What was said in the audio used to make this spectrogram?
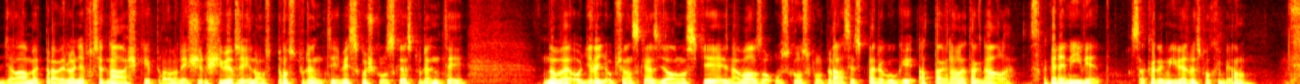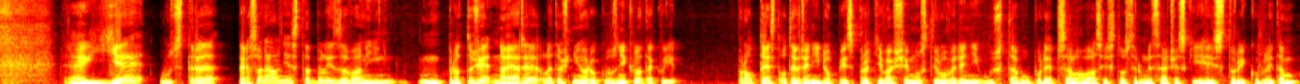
děláme pravidelně přednášky pro nejširší veřejnost, pro studenty, vysokoškolské studenty, nové oddělení občanské vzdělanosti navázalo úzkou spolupráci s pedagogy a tak dále, tak dále. S Akademií věd? S Akademií věd bez pochyby, ano. Je Ústr personálně stabilizovaný, protože na jaře letošního roku vznikl takový protest, otevřený dopis proti vašemu stylu vedení ústavu, podepsalo ho asi 170 českých historiků, byly tam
